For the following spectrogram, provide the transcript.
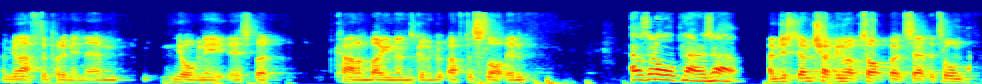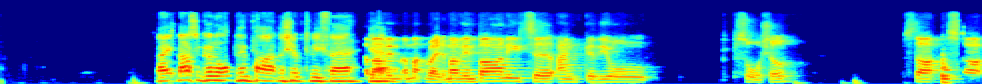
I'm going to have to put him in there. You're going to hate this, but Callum Bynum's going to have to slot in. As an opener as well. I'm just I'm chucking him up top, but set the tone. Right, that's a good opening partnership. To be fair, I'm yeah. having, I'm, right. I'm having Barney to anchor the all social. Start start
